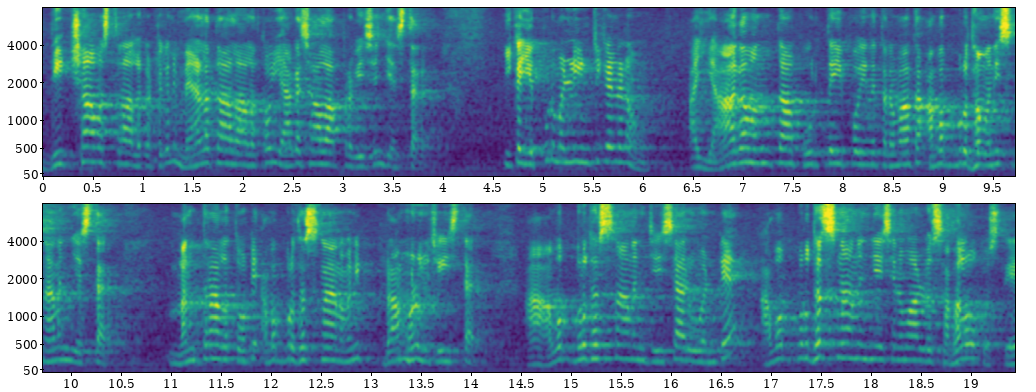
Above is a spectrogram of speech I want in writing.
దీక్షావస్త్రాలు కట్టుకుని మేళతాళాలతో యాగశాల ప్రవేశం చేస్తారు. ఇక ఎప్పుడు మళ్ళీ ఇంటికి వెళ్ళడం ఆ యాగం అంతా పూర్తయిపోయిన తర్వాత అవబృధమని స్నానం చేస్తారు. మంత్రాలతోటి అవబృధ స్నానమని బ్రాహ్మణులు చేయిస్తారు. ఆ అవబృధ స్నానం చేశారు అంటే అవబృధ స్నానం చేసిన వాళ్ళు సభలోకి వస్తే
